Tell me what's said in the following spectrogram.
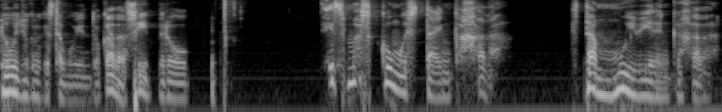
Luego yo creo que está muy bien tocada, sí, pero es más cómo está encajada Está muy bien encajada.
